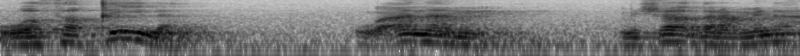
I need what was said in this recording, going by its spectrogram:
وثقيلة وأنا مش هقدر أعملها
